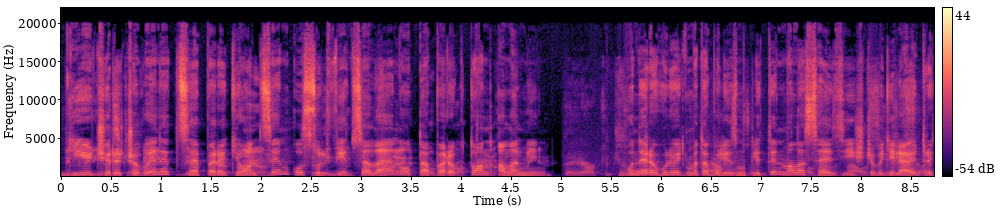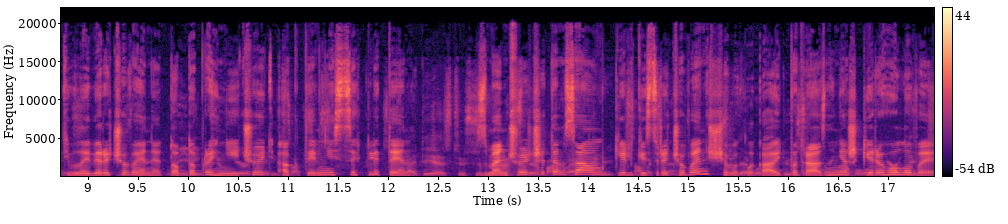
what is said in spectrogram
Діючі речовини це перетіон цинку, сульфід селену та пероктон аламін. Вони регулюють метаболізм клітин маласезії, що виділяють дратівливі речовини, тобто пригнічують активність цих клітин, зменшуючи тим самим кількість речовин, що викликають подразнення шкіри голови,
